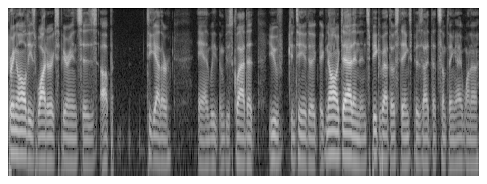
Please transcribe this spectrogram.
bring all these water experiences up together. And we, I'm just glad that you've continued to acknowledge that and, and speak about those things because I, that's something I want to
